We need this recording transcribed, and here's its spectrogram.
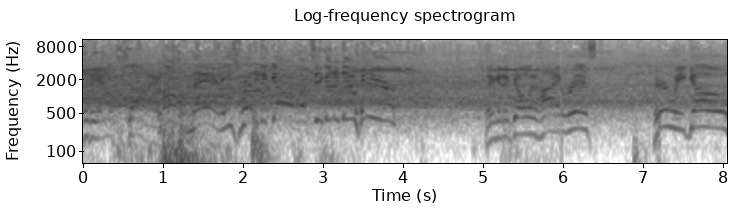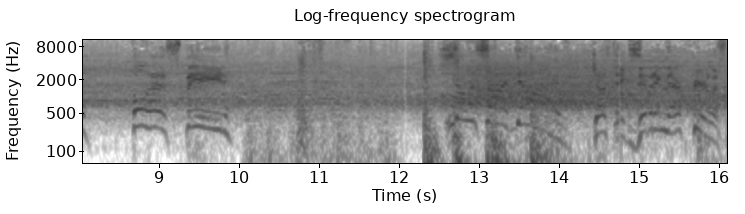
to the outside. Oh, man, he's ready to go. What's he going to do here? They're gonna go in high risk. Here we go. Full head of speed. Suicide dive. Just exhibiting their fearlessness.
